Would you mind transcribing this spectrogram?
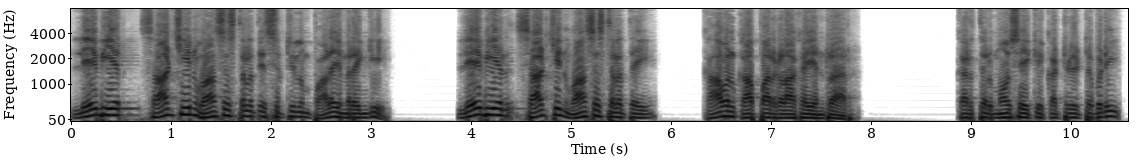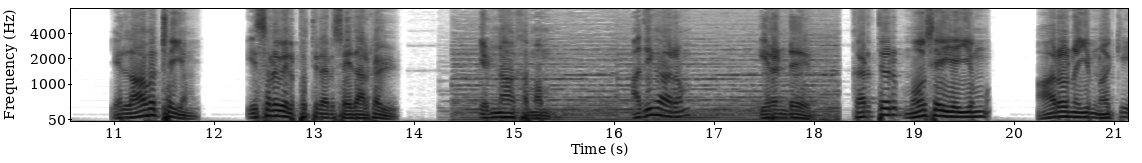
லேவியர் சாட்சியின் வாசஸ்தலத்தை சுற்றிலும் பாளையமிறங்கி லேவியர் சாட்சியின் வாசஸ்தலத்தை காவல் காப்பார்களாக என்றார். கர்த்தர் மோசைக்கு கட்டளிட்டபடி எல்லாவற்றையும் இஸ்ரவேல் புத்திரர் செய்தார்கள். எண்ணாகமம். அதிகாரம் இரண்டு. கர்த்தர் மோசேயையும் ஆரோனையும் நோக்கி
